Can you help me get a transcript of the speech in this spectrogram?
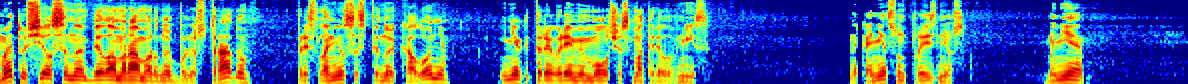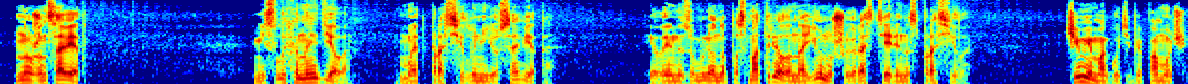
Мэт уселся на беломраморную балюстраду, прислонился спиной к колонне и некоторое время молча смотрел вниз. Наконец он произнес. «Мне нужен совет». Неслыханное дело. Мэт просил у нее совета. Элэйн изумленно посмотрела на юношу и растерянно спросила. «Чем я могу тебе помочь?»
